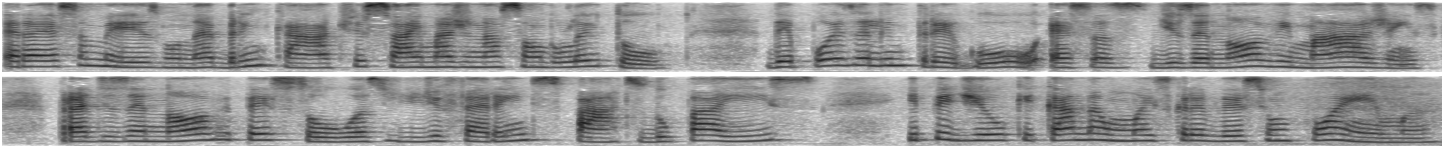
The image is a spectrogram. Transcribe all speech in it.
era essa mesmo, né? Brincar, atiçar a imaginação do leitor. Depois ele entregou essas 19 imagens para 19 pessoas de diferentes partes do país e pediu que cada uma escrevesse um poema.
